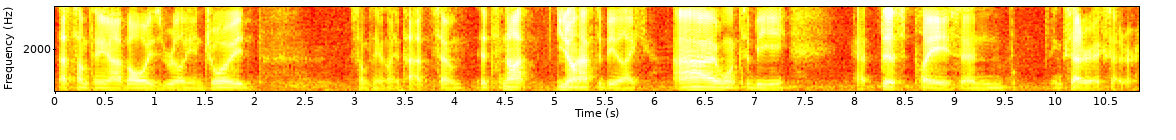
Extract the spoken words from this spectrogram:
that's something I've always really enjoyed. Something like that. So it's not you don't have to be like I want to be at this place and et cetera, et cetera.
